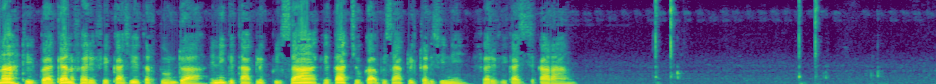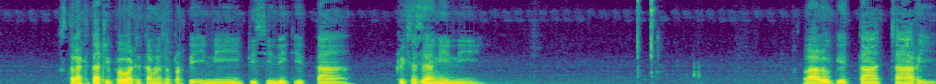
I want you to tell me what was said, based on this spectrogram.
Nah, di bagian verifikasi tertunda, ini kita klik bisa, kita juga bisa klik dari sini, verifikasi sekarang. Setelah kita dibawa di tampilan seperti ini, di sini kita klik saja yang ini. Lalu kita cari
